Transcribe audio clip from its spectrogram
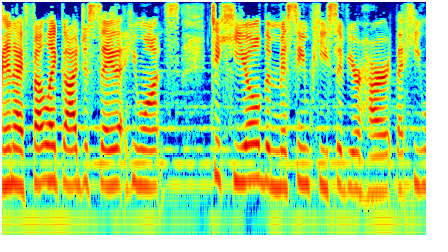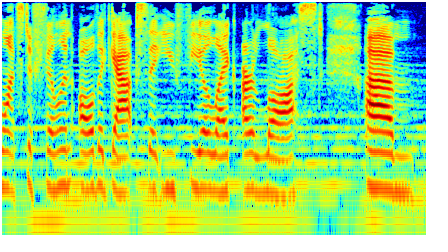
And I felt like God just say that He wants to heal the missing piece of your heart, that He wants to fill in all the gaps that you feel like are lost. Um,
